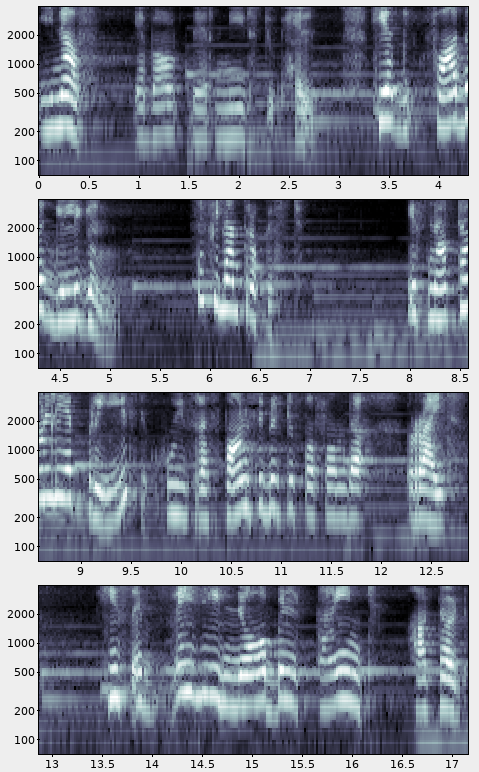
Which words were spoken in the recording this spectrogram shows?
enough about their needs to help. Here, Father Gilligan is a philanthropist. Is not only a priest who is responsible to perform the rites, he is a very noble, kind hearted,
